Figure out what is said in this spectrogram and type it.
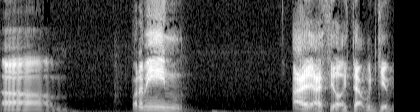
Um, but I mean, I, I feel like that would give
